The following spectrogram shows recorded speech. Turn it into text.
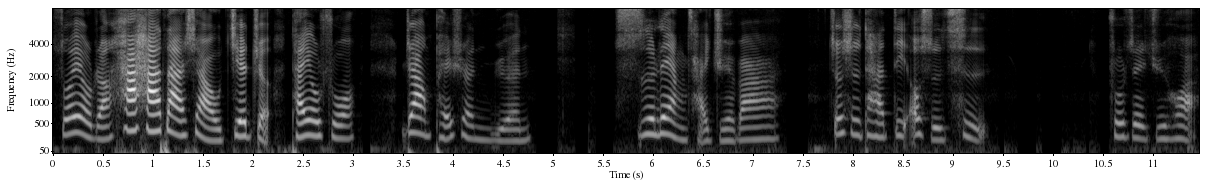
所有人哈哈大笑。接着他又说：“让陪审员思量裁决吧。”这是他第二十次说这句话。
